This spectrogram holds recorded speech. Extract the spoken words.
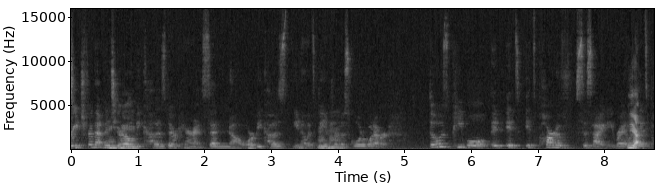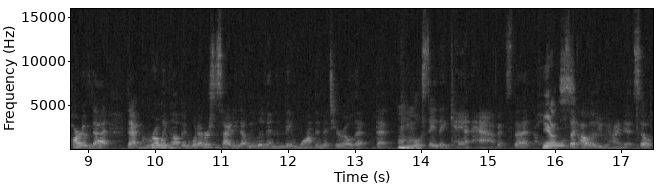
reach for that material Mhm. because their parents said no or because, you know, it's banned Mhm. from the school or whatever. Those people it, it's it's part of society, right? Like Yeah. it's part of that that growing up in whatever society that we live in and they want the material that that Mhm. people say they can't have. It's that whole Yes. psychology behind it. So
